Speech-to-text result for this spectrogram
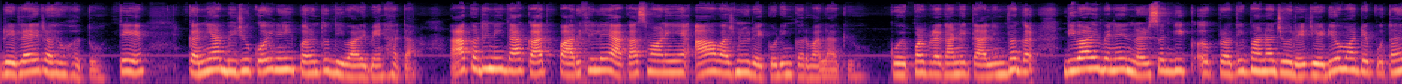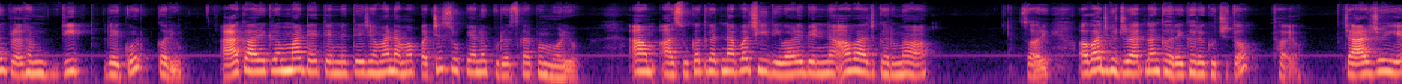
રેલાઈ રહ્યો હતો. તે કન્યા બીજું કોઈ નહીં, પરંતુ દિવાળીબેન હતા. આ કંઠની તાકાત પારખી લઈ આકાશવાણીએ આ અવાજનું રેકોર્ડિંગ કરવા લાગ્યું. કોઈપણ પ્રકારની તાલીમ વગર દિવાળીબેને નૈસર્ગિક પ્રતિભાના જોરે રેડિયો માટે પોતાનું પ્રથમ ગીત રેકોર્ડ કર્યું. આ કાર્યક્રમ માટે તેમને તે જમાનામાં પચીસ રૂપિયાનો પુરસ્કાર પણ મળ્યો. આમ, આ સુખદ ઘટના પછી દિવાળીબેનના અવાજ ઘરમાં સોરી અવાજ ગુજરાતના ઘરે ઘરે ગૂંજતો થયો. ચાર જોઈએ.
